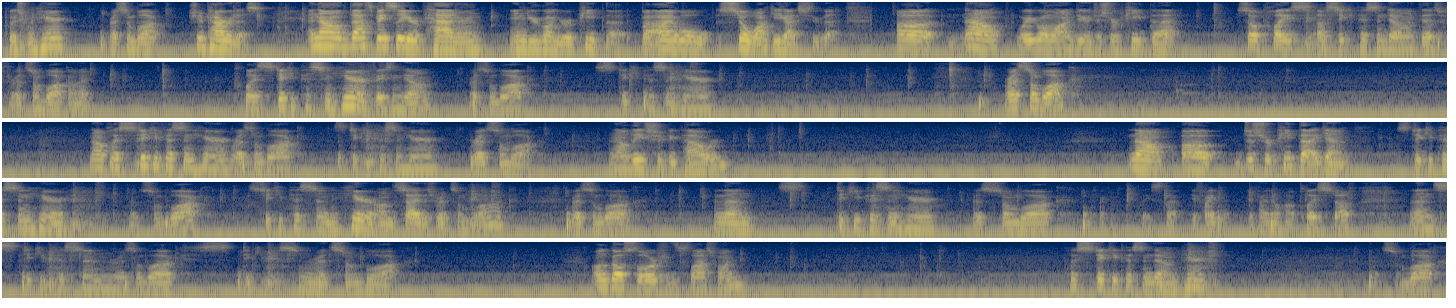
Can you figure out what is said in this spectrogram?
Place one here, redstone block should power this. And now that's basically your pattern, and you're going to repeat that. But I will still walk you guys through that. Uh, now, what you're going to want to do is just repeat that. So place a sticky piston down like this with redstone block on it. Place sticky piston here facing down, redstone block. Sticky piston here, redstone block. Now place sticky piston here, redstone block, sticky piston here, redstone block. Now these should be powered. Now, uh, just repeat that again. Sticky piston here, redstone block, sticky piston here on the side of this redstone block, redstone block, and then sticky piston here, redstone block. If I can place that, if I if I know how to place stuff. Then sticky piston, redstone block, sticky piston, redstone block. I'll go slower for this last one. Place sticky piston down here. Redstone block.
